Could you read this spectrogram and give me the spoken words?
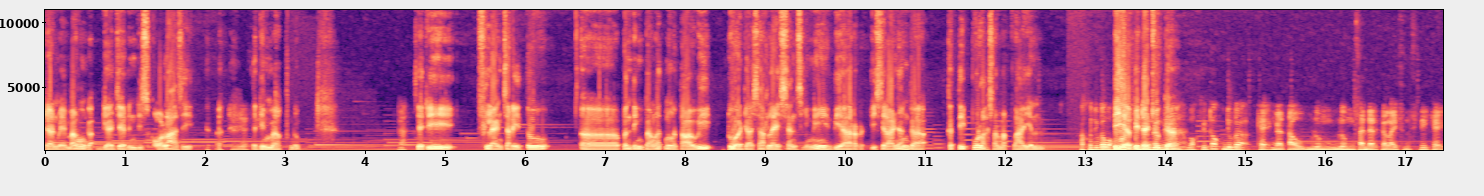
dan memang nggak diajarin di sekolah sih. Iya. Jadi maklum. Nah. Jadi freelancer itu eh, penting banget mengetahui dua dasar license ini biar istilahnya nggak ketipu lah sama klien. Aku juga waktu Iya, beda juga. waktu itu aku juga kayak nggak tahu belum belum sadar ke license ini kayak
